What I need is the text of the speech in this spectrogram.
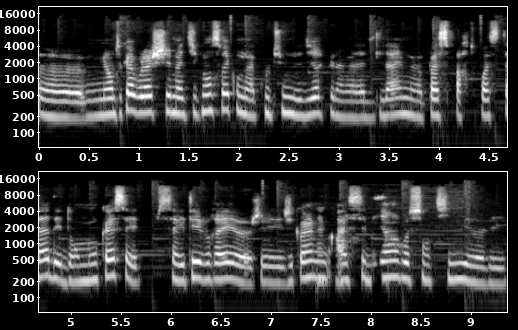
Euh, mais en tout cas, voilà, schématiquement, c'est vrai qu'on a coutume de dire que la maladie de Lyme passe par trois stades. Et dans mon cas, ça a, été vrai. Euh, j'ai quand même assez bien ressenti les,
